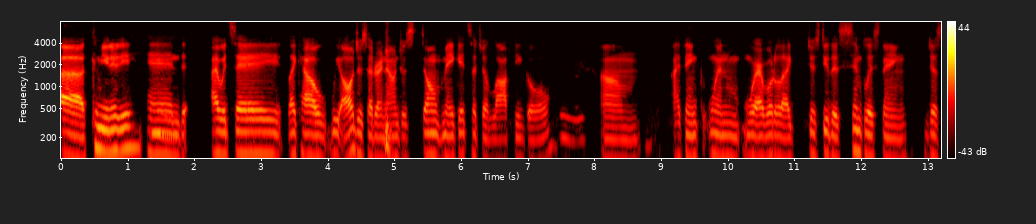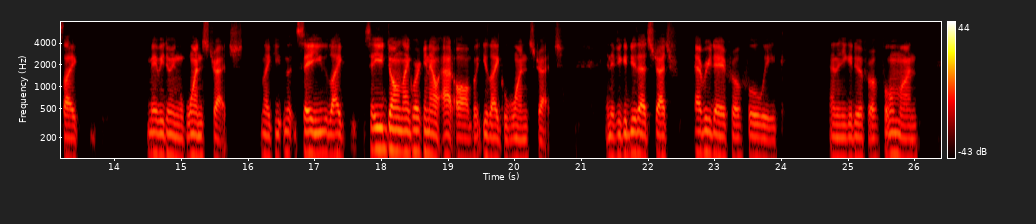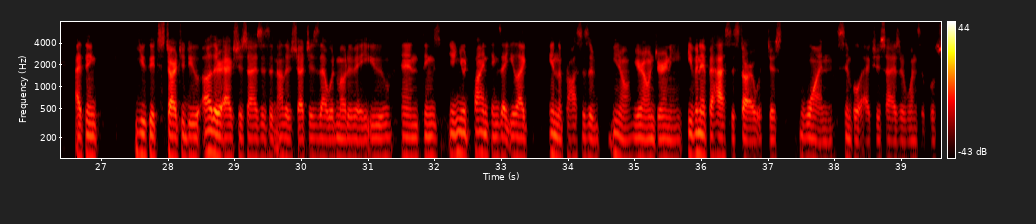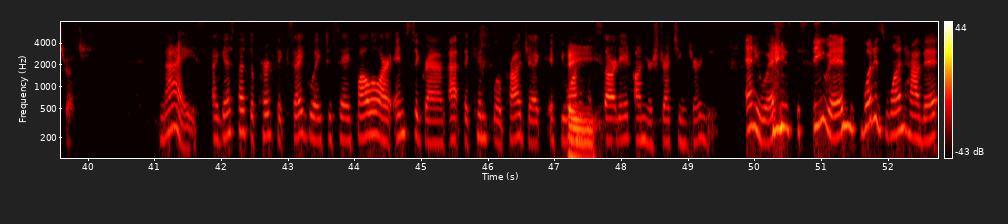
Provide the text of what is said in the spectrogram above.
uh, community, and I would say like how we all just said right now, just don't make it such a lofty goal. Mm, Um, I think when we're able to like just do the simplest thing, just like maybe doing one stretch. Like you, say you like say you don't like working out at all, but you like one stretch, and if you could do that stretch every day for a full week, and then you could do it for a full month, I think you could start to do other exercises and other stretches that would motivate you and things and you'd find things that you like in the process of you know your own journey even if it has to start with just one simple exercise or one simple stretch Nice. I guess that's a perfect segue to say follow our Instagram at the KinFlo Project if you want to get started on your stretching journey. Anyways, Stephen, what is one habit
